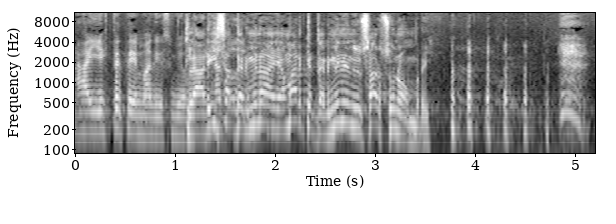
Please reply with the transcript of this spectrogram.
Ay, este tema, Dios mío. Clarisa termina de llamar, que terminen de usar su nombre.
